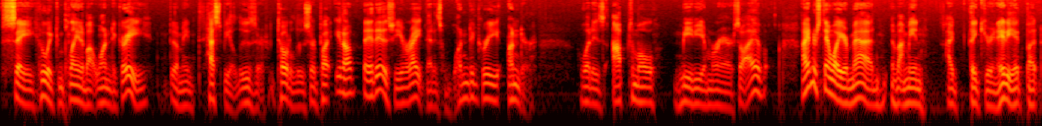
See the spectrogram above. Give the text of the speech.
say who would complain about one degree? I mean, it has to be a loser, total loser. But you know, it is. You're right. That is one degree under what is optimal medium rare. So I have, I understand why you're mad. I mean, I think you're an idiot, but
